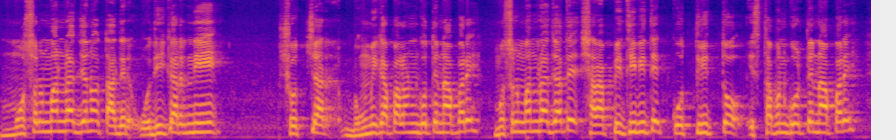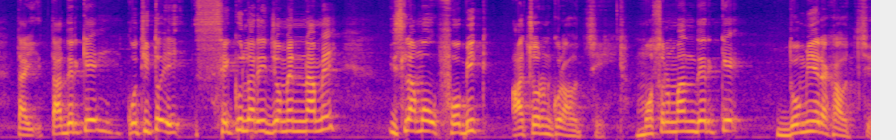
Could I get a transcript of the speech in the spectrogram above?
মুসলমানরা যেন তাদের অধিকার নিয়ে সোচ্চার ভূমিকা পালন করতে না পারে, মুসলমানরা যাতে সারা পৃথিবীতে কর্তৃত্ব স্থাপন করতে না পারে, তাই তাদেরকে কথিত এই সেকুলারিজমের নামে ইসলামোফোবিক আচরণ করা হচ্ছে। মুসলমানদেরকে দমিয়ে রাখা হচ্ছে।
